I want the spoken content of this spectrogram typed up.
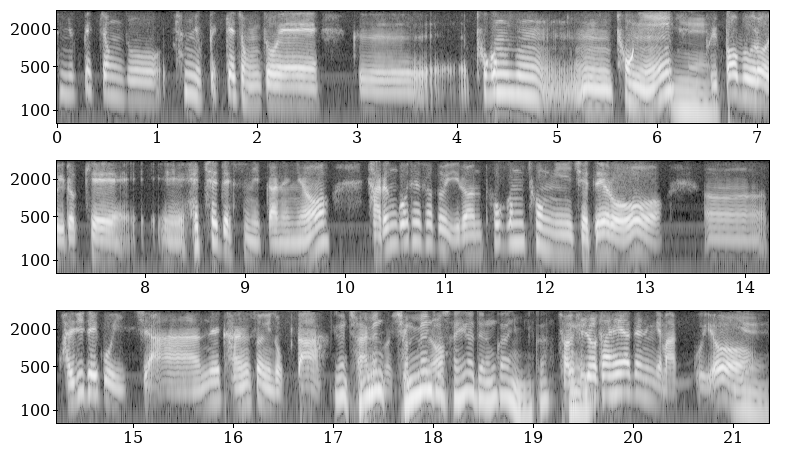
1600 정도, 1600개 정도의 그 포금통이 네. 불법으로 이렇게 예, 해체됐으니까는요. 다른 곳에서도 이런 포금통이 제대로 어, 관리되고 있지 않을 가능성이 높다. 이건 전면 것이고요. 전면 조사해야 되는 거 아닙니까? 전수 조사해야 되는 게 맞고요. 예.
